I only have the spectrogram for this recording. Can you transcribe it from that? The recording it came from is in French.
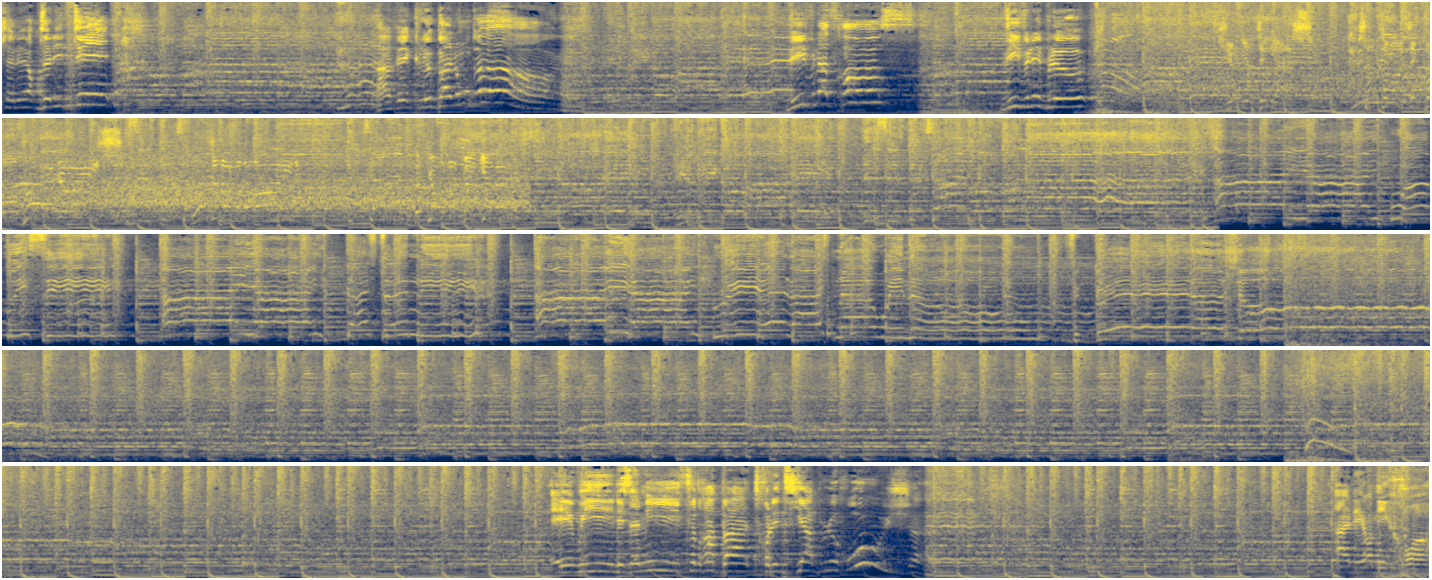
chaleur de l'été. Avec le ballon d'or. Vive la France. Vive les Bleus. Et oui, les amis, il faudra battre les diables rouges. Allez, on y croit.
